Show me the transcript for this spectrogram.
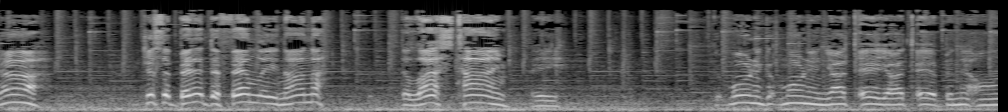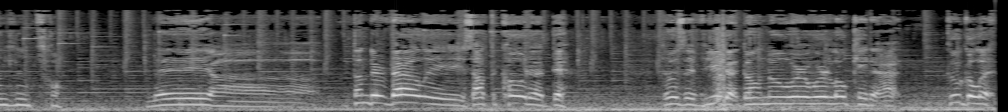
Yeah, just a Bennett the family, Nana. The last time, hey. Good morning, good morning. Yat e yat e Bennett Onlinsko. Lay uh Thunder Valley, South Dakota. De. Those of you that don't know where we're located at, Google it.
